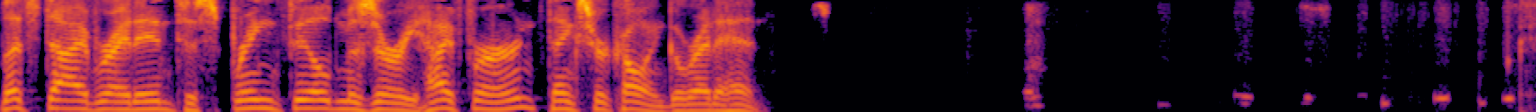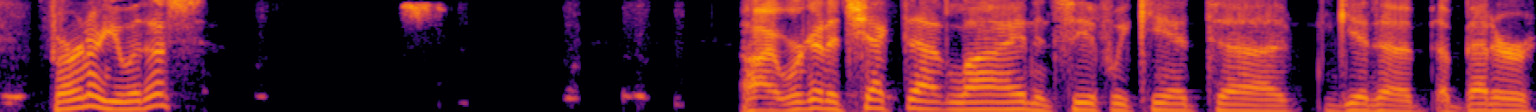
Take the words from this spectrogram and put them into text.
let's dive right into Springfield, Missouri. Hi, Fern. Thanks for calling. Go right ahead. Fern, are you with us? All right, we're going to check that line and see if we can't uh, get a, a, better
